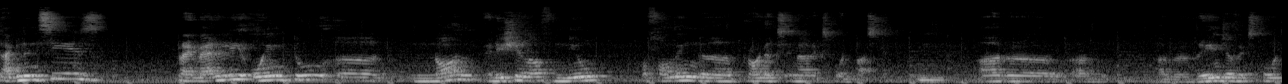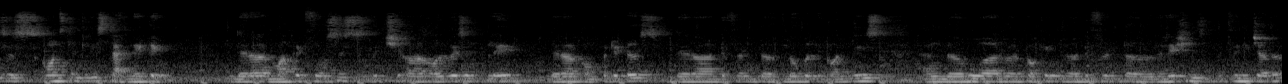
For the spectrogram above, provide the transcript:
Stagnancy is primarily owing to uh, non-addition of new performing uh, products in our export basket. Mm. Our, uh, our, our range of exports is constantly stagnating. There are market forces which are always in play. There are competitors. There are different uh, global economies and uh, who are uh, talking different uh, relations between each other.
